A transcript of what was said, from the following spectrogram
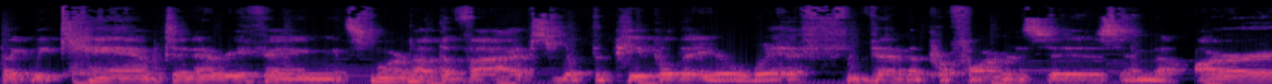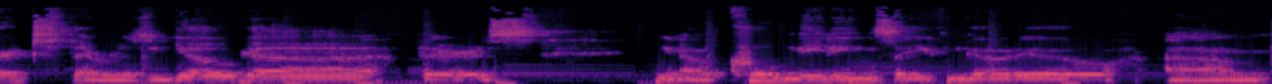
like we camped and everything. It's more about the vibes with the people that you're with than the performances and the art. There was yoga. There's you know cool meetings that you can go to. Um,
